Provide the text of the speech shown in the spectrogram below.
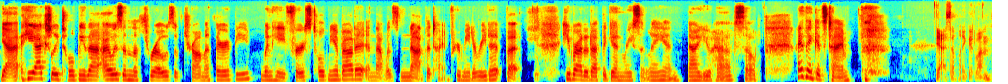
Yeah, he actually told me that. I was in the throes of trauma therapy when he first told me about it, and that was not the time for me to read it. But he brought it up again recently, and now you have. So I think it's time. yeah, it's definitely a good one.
